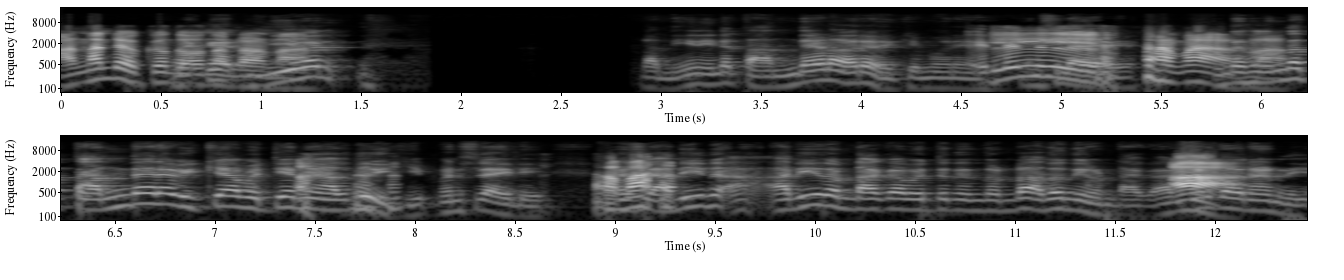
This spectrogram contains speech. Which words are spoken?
അണ്ണന്റെ ഒക്കെ നിനക്ക് തോന്നുന്നുണ്ടോ അണ്ണാ ജീവൻ എടാ, നീ നിന്റെ തന്തയുടെ വരെ വെക്കും മോനെ. സ്വന്തം തന്തേനെ വിൽക്കാൻ പറ്റിയ നീ അത് വിൽക്കും മനസ്സിലായില്ലേ. അതീന്ന് അതീന്ന് ഉണ്ടാക്കാൻ പറ്റുന്ന എന്തുണ്ടോ അത് നീ ഉണ്ടാക്കാൻ അങ്ങനത്തവനാണ് നീ.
